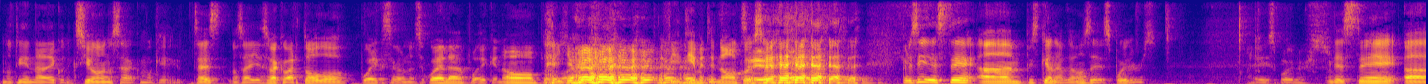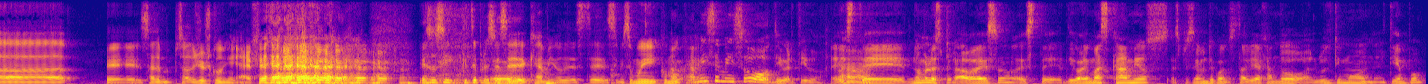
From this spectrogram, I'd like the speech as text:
no tiene nada de conexión, o sea, como que, ¿sabes? O sea, ya se va a acabar todo. Puede que se haga una secuela, puede que no. Yo creo Definitivamente no. Sí. cosas- Pero sí, de este, um, pues, ¿qué onda? ¿Hablamos de spoilers? Eh, spoilers. De este, ah, eh, sale, sale George Clooney. Eso sí, ¿qué te pareció ese cameo de este? Se me hizo muy como que... A mí se me hizo divertido. Ajá. Este, no me lo esperaba eso. Este, digo, hay más cambios, especialmente cuando está viajando al último en el tiempo,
